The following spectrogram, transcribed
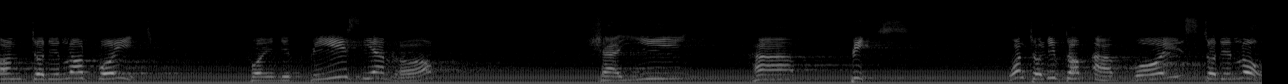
unto the Lord for it. For in the peace thereof shall ye have peace. Want to lift up our voice to the Lord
